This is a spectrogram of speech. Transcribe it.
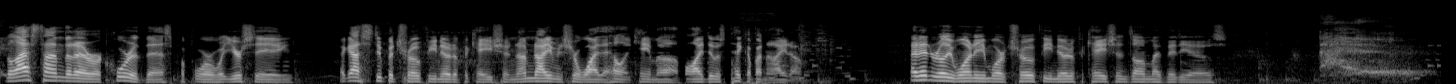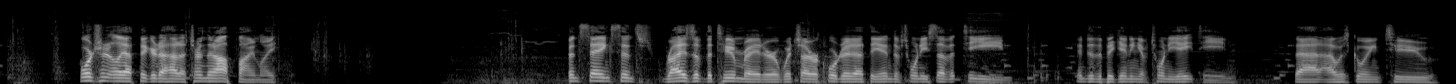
The last time that I recorded this, before what you're seeing, I got a stupid trophy notification. I'm not even sure why the hell it came up. All I did was pick up an item. I didn't really want any more trophy notifications on my videos. Fortunately, I figured out how to turn that off finally. Been saying since Rise of the Tomb Raider, which I recorded at the end of 2017 into the beginning of 2018, that I was going to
